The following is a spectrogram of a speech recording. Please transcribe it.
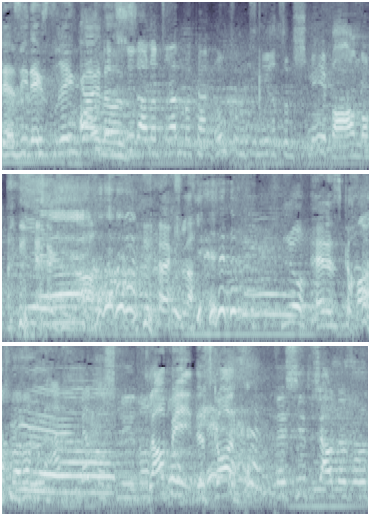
Der sieht extrem geil Und aus. steht auch noch dran, man kann umfunktionieren zum Schneebarner. Ja, klar. Hier, Hey, das geht. mach mal noch einen 8 Meter Schnee. Glaub mir, das geht. Da schiebt sich auch nur so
